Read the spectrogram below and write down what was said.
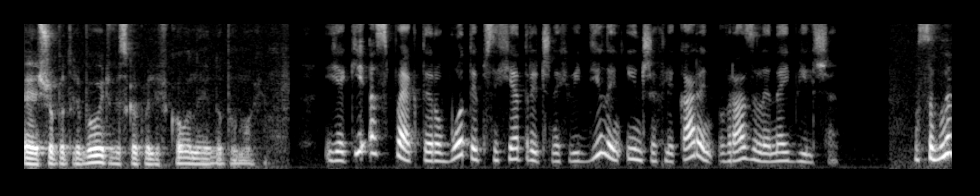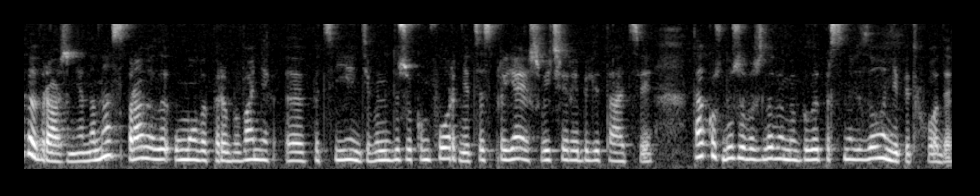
е, що потребують висококваліфікованої допомоги. Які аспекти роботи психіатричних відділень інших лікарень вразили найбільше? Особливе враження на нас справили умови перебування е, пацієнтів. Вони дуже комфортні, це сприяє швидшій реабілітації. Також дуже важливими були персоналізовані підходи.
